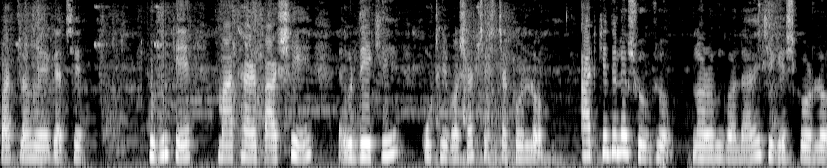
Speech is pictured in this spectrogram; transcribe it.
পাতলা হয়ে গেছে। শুভ্রকে মাথার পাশে দেখে উঠে বসার চেষ্টা করল। আটকে দিল শুভ্র নরম গলায় জিজ্ঞেস করল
